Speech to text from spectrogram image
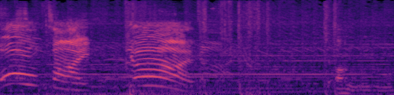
Oh, oh my god! Unbelievable.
